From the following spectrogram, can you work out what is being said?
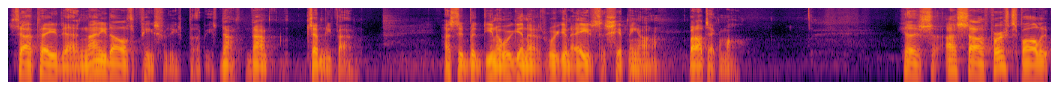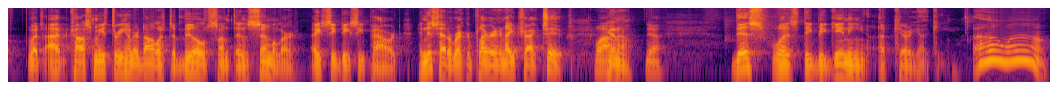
So I paid uh, $90 a piece for these puppies. No, no, 75 I said, but you know, we're gonna we're gonna age the shipping on them, but I'll take them all. Because I saw, first of all, it what it cost me three hundred dollars to build something similar, ACDC powered, and this had a record player and an eight track too. Wow. you know, Yeah. this was the beginning of karaoke. Oh wow.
